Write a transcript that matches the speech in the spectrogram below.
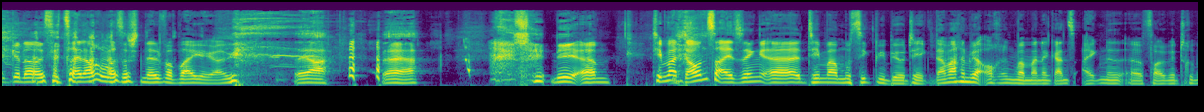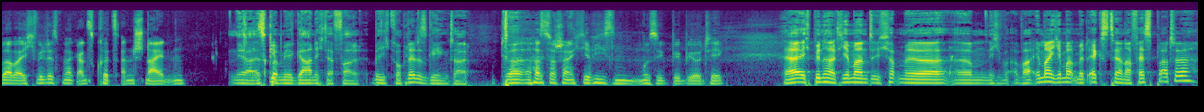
Genau, ist die Zeit auch immer so schnell vorbeigegangen. Ja, ja, ja. Nee, ähm, Thema Downsizing, äh, Thema Musikbibliothek. Da machen wir auch irgendwann mal eine ganz eigene äh, Folge drüber, aber ich will das mal ganz kurz anschneiden. Ja, ist bei mir gar nicht der Fall. Bin ich komplett das Gegenteil. Du hast wahrscheinlich die Riesenmusikbibliothek. Ja, ich bin halt jemand, ich habe mir, ähm, ich war immer jemand mit externer Festplatte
